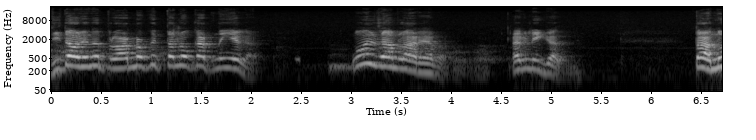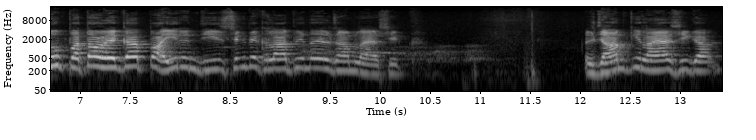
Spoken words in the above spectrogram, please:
ਜਿਹਦਾ ਉਹਨੇ ਨਾਲ ਪਰਿਵਾਰ ਨਾਲ ਕੋਈ ਤਲੋਕਤ ਨਹੀਂ ਹੈਗਾ। ਉਹ ਇਲਜ਼ਾਮ ਲਾ ਰਿਹਾ ਵਾ। ਅਗਲੀ ਗੱਲ। ਤੁਹਾਨੂੰ ਪਤਾ ਹੋਵੇਗਾ ਭਾਈ ਰਣਜੀਤ ਸਿੰਘ ਦੇ ਖਿਲਾਫ ਵੀ ਇਹਨਾਂ ਨੇ ਇਲਜ਼ਾਮ ਲਾਇਆ ਸੀ ਇੱਕ। ਇਲਜ਼ਾਮ ਕੀ ਲਾਇਆ ਸੀਗਾ?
